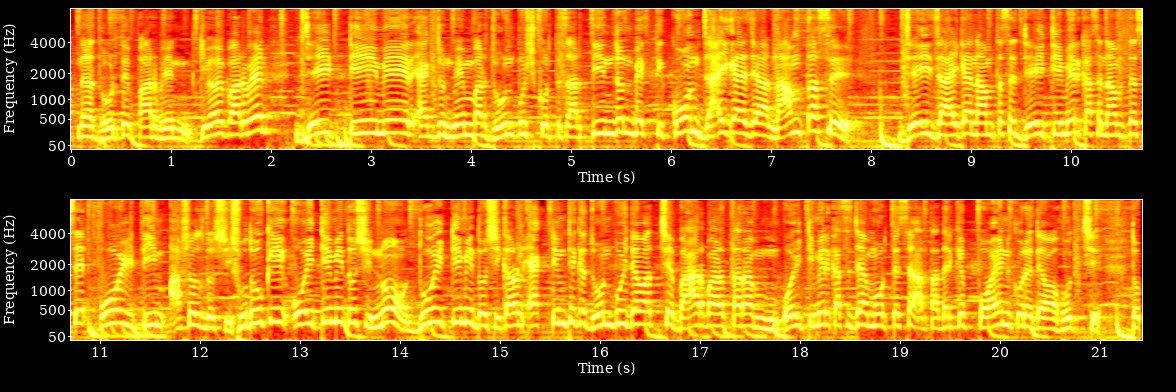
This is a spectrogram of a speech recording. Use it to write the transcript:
আপনারা ধরতে পারবেন, কীভাবে পারবেন? যেই টিমের একজন মেম্বার জোন পুশ করতেছে আর তিনজন ব্যক্তি কোন জায়গায় যা নামতাছে, যেই জায়গায় নামতেছে, যেই টিমের কাছে নামতেছে, ওই টিম আসল দোষী। শুধু কি ওই টিমই দোষী? নো দুই টিমই দোষী। কারণ এক টিম থেকে জোন পুষ দেওয়া হচ্ছে, বারবার তারা ওই টিমের কাছে যা মরতেছে আর তাদেরকে পয়েন্ট করে দেওয়া হচ্ছে। তো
